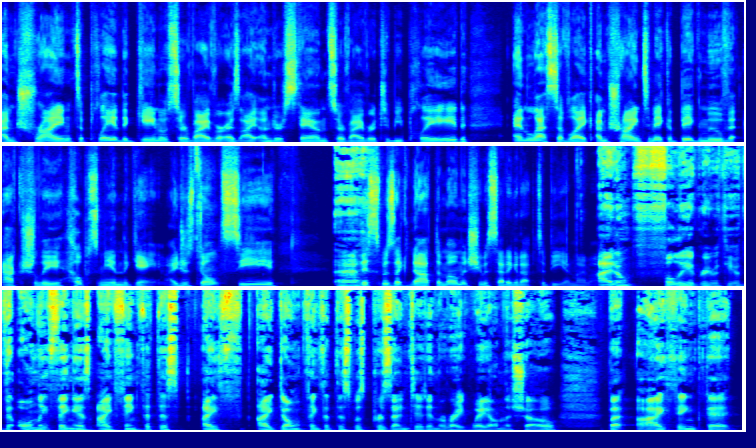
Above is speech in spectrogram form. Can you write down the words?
I'm trying to play the game of Survivor as I understand Survivor to be played. And less of like, I'm trying to make a big move that actually helps me in the game. I just don't see Eh, this was like not the moment she was setting it up to be in my mind. I don't fully agree with you. The only thing is, I think that this, I, th- I don't think that this was presented in the right way on the show, but I think that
